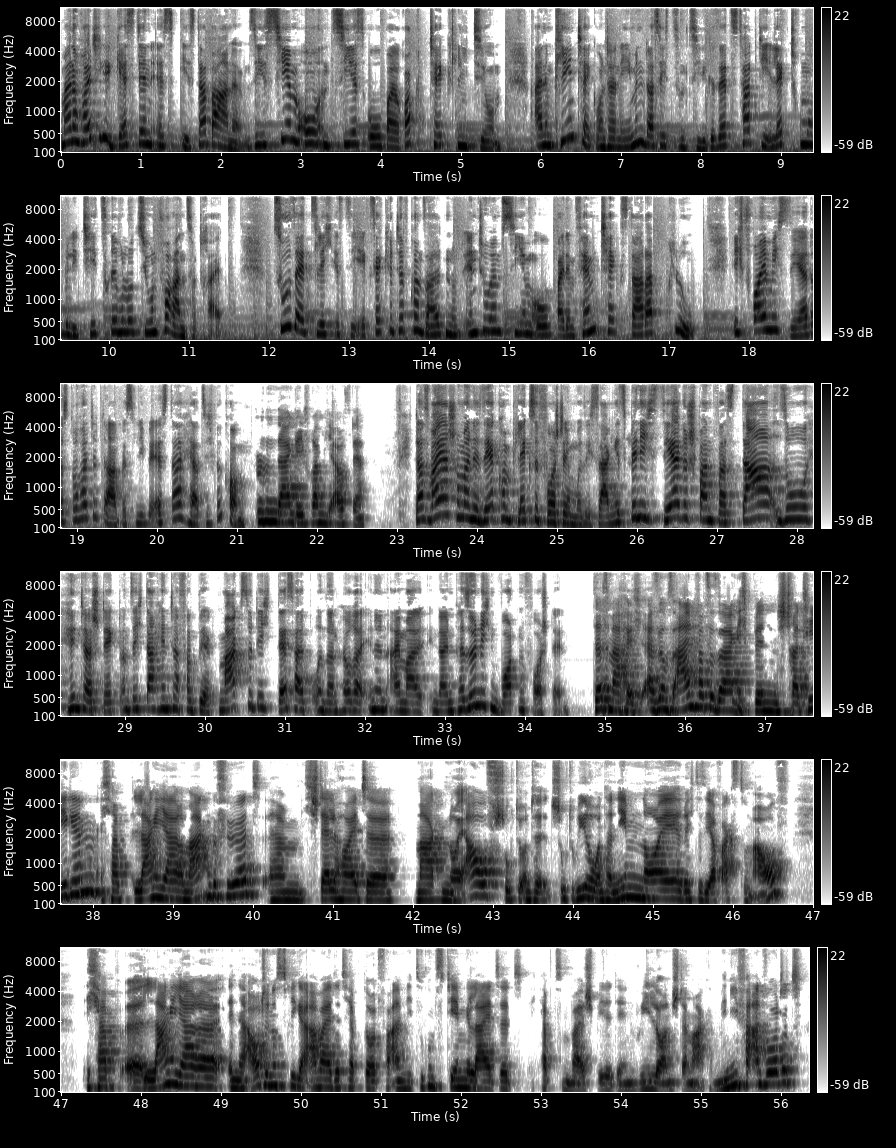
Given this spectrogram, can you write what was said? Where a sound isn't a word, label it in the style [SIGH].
Meine heutige Gästin ist Esther Bahne. Sie ist CMO und CSO bei RockTech Lithium, einem Cleantech-Unternehmen, das sich zum Ziel gesetzt hat, die Elektromobilitätsrevolution voranzutreiben. Zusätzlich ist sie Executive Consultant und Interim CMO bei dem Femtech-Startup Clue. Ich freue mich sehr, dass du heute da bist, liebe Esther. Herzlich willkommen. [LAUGHS] Danke, ich freue mich auch sehr. Das war ja schon mal eine sehr komplexe Vorstellung, muss ich sagen. Jetzt bin ich sehr gespannt, was da so hintersteckt und sich dahinter verbirgt. Magst du dich deshalb unseren HörerInnen einmal in deinen persönlichen Worten vorstellen? Das mache ich. Also um es einfach zu sagen, ich bin Strategin. Ich habe lange Jahre Marken geführt. Ähm, ich stelle heute Marken neu auf, strukturiere Unternehmen neu, richte sie auf Wachstum auf. Ich habe äh, lange Jahre in der Autoindustrie gearbeitet. Ich habe dort vor allem die Zukunftsthemen geleitet habe zum Beispiel den Relaunch der Marke Mini verantwortet,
